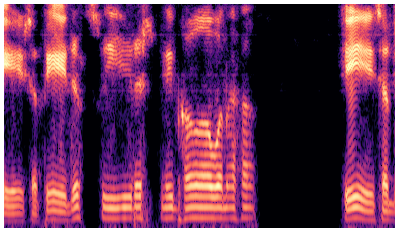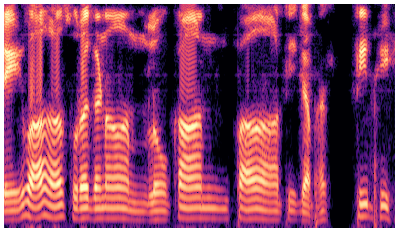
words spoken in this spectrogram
एष तेजस्वीरश्मिभावनः एष देवासुरगणान् लोकान् पाति गभस्तिभिः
